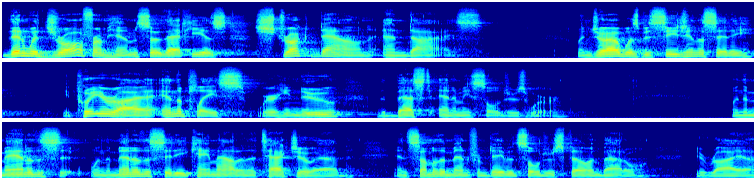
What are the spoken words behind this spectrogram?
then withdraw from him so that he is struck down and dies. When Joab was besieging the city, he put Uriah in the place where he knew the best enemy soldiers were. When the, man of the, when the men of the city came out and attacked Joab, and some of the men from David's soldiers fell in battle, Uriah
